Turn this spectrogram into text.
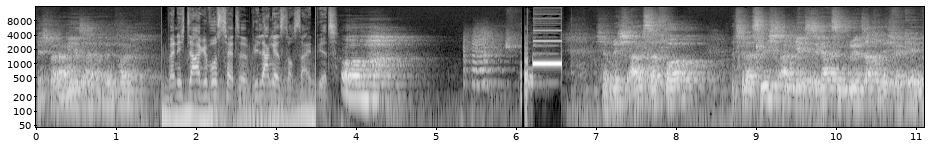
nicht mehr lange hier sein, auf jeden Fall. Wenn ich da gewusst hätte, wie lange es noch sein wird. Oh. Ich habe richtig Angst davor, dass wenn das Licht angeht, diese ganzen grünen Sachen nicht weggehen.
